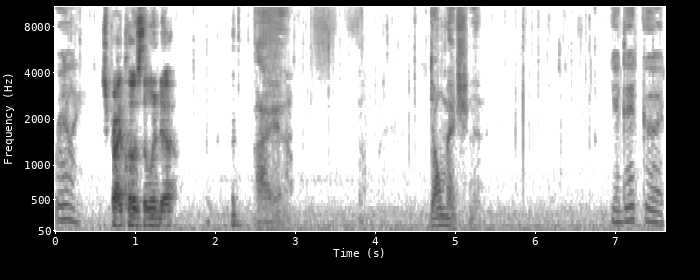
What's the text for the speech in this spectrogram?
Really? Should probably close the window. I, uh... Don't mention it. You did good.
